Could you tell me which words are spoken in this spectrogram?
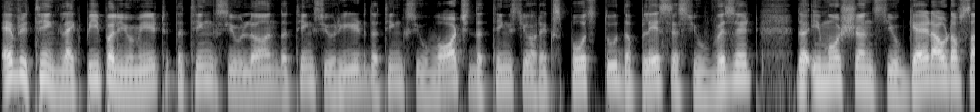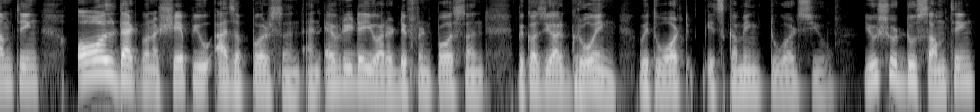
Everything like people you meet, the things you learn, the things you read, the things you watch, the things you are exposed to, the places you visit, the emotions you get out of something, all that gonna shape you as a person. And every day you are a different person because you are growing with what is coming towards you. You should do something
